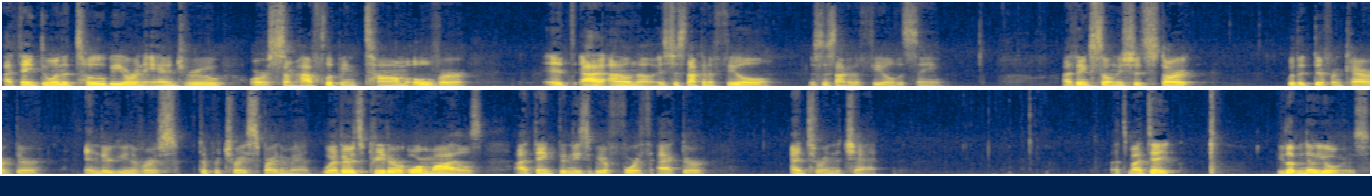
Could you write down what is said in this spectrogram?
I think doing a Tobey or an Andrew or somehow flipping Tom over, it I, I don't know. It's just not gonna feel it's just not gonna feel the same. I think Sony should start with a different character in their universe to portray Spider Man. Whether it's Peter or Miles, I think there needs to be a fourth actor entering the chat. That's my take. You let me know yours.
